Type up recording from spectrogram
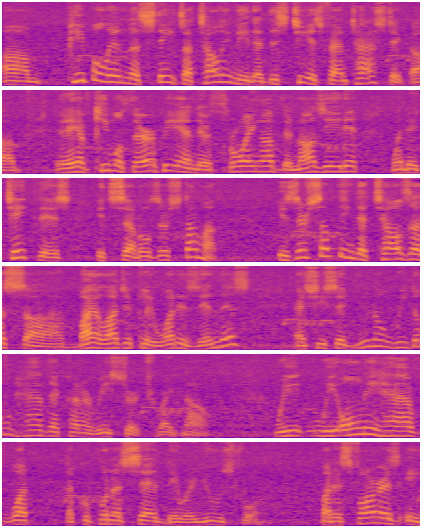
um, people in the States are telling me that this tea is fantastic. Uh, they have chemotherapy and they're throwing up, they're nauseated. When they take this, it settles their stomach. Is there something that tells us uh, biologically what is in this? And she said, You know, we don't have that kind of research right now. We, we only have what the Kupuna said they were used for. But as far as a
